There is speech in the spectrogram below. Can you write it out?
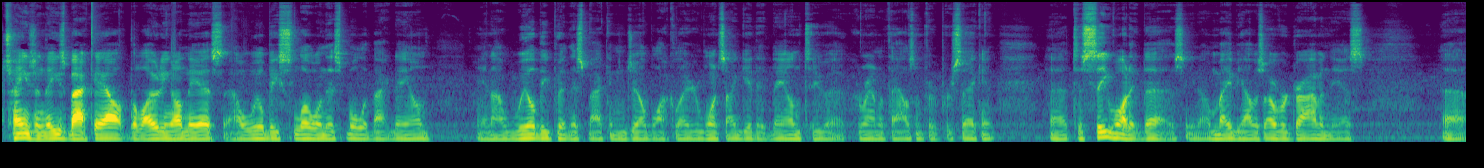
changing these back out, the loading on this. I will be slowing this bullet back down and I will be putting this back in the gel block later once I get it down to uh, around a thousand foot per second. uh, to see what it does. You know, maybe I was overdriving this. Uh,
